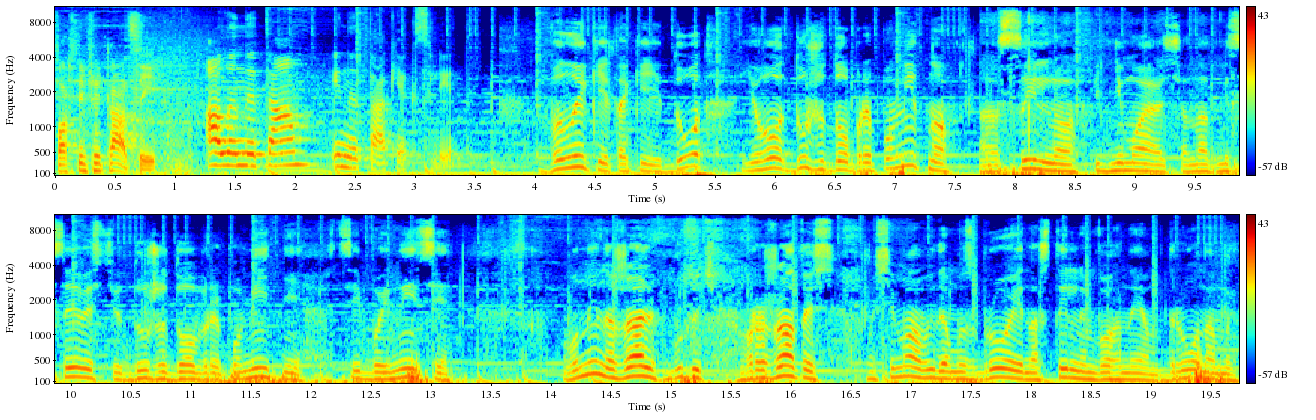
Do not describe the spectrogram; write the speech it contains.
фортифікації. Але не там і не так, як слід. Великий такий дот, його дуже добре помітно, е, сильно піднімаються над місцевістю, дуже добре помітні ці бойниці. Вони, на жаль, будуть вражатись усіма видами зброї, настильним вогнем, дронами.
